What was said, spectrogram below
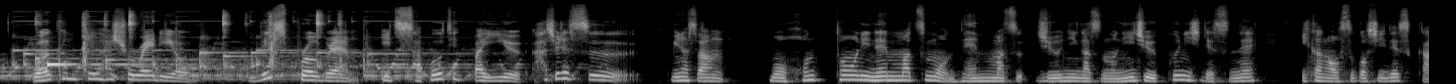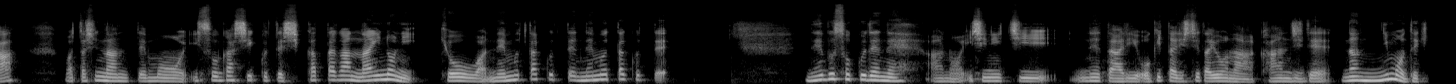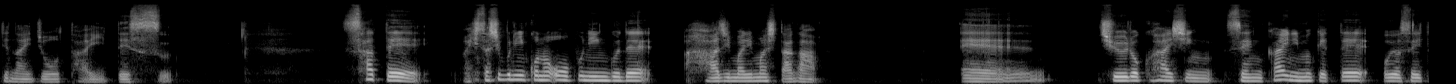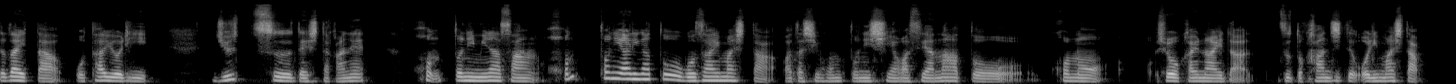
Welcome to Hash Radio. This program is supported by you. ハッシュです。皆さん、もう本当に年末も年末、12月の29日ですね。いかがお過ごしですか？私なんてもう忙しくて仕方がないのに、今日は眠たくて眠たくて、寝不足でね、あの、一日寝たり起きたりしてたような感じで、何にもできてない状態です。さて、久しぶりにこのオープニングで始まりましたが、えー、収録配信1000回に向けてお寄せいただいたお便り10通でしたかね。本当に皆さん、本当にありがとうございました。私本当に幸せやなと、この紹介の間ずっと感じておりました。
